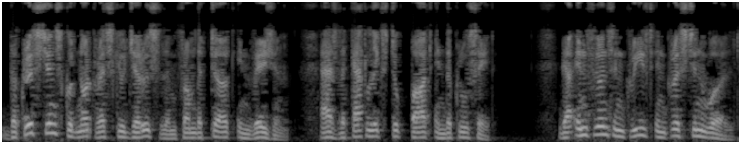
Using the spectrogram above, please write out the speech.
The Christians could not rescue Jerusalem from the Turk invasion, as the Catholics took part in the crusade. Their influence increased in Christian world.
